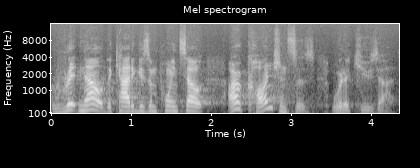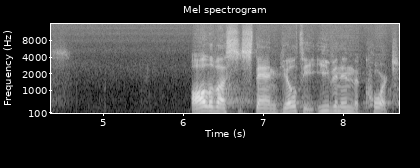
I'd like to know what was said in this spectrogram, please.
written out, the catechism points out our consciences would accuse us. All of us stand guilty, even in the court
